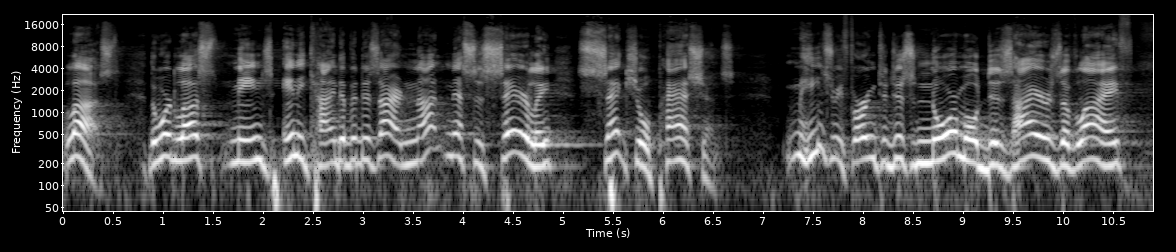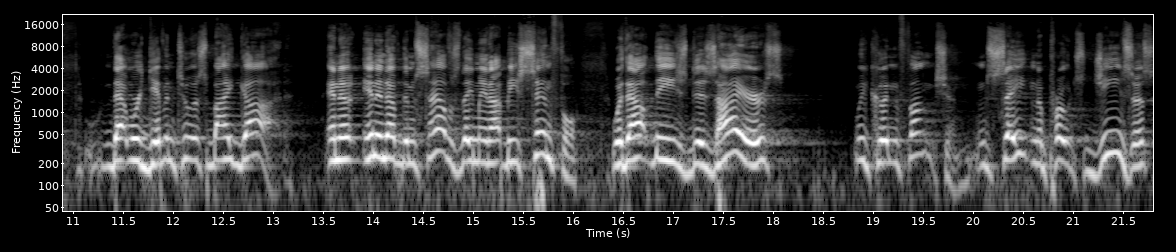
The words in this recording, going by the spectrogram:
lust. The word lust means any kind of a desire, not necessarily sexual passions. He's referring to just normal desires of life that were given to us by God. And uh, in and of themselves, they may not be sinful. Without these desires, we couldn't function. And Satan approached Jesus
